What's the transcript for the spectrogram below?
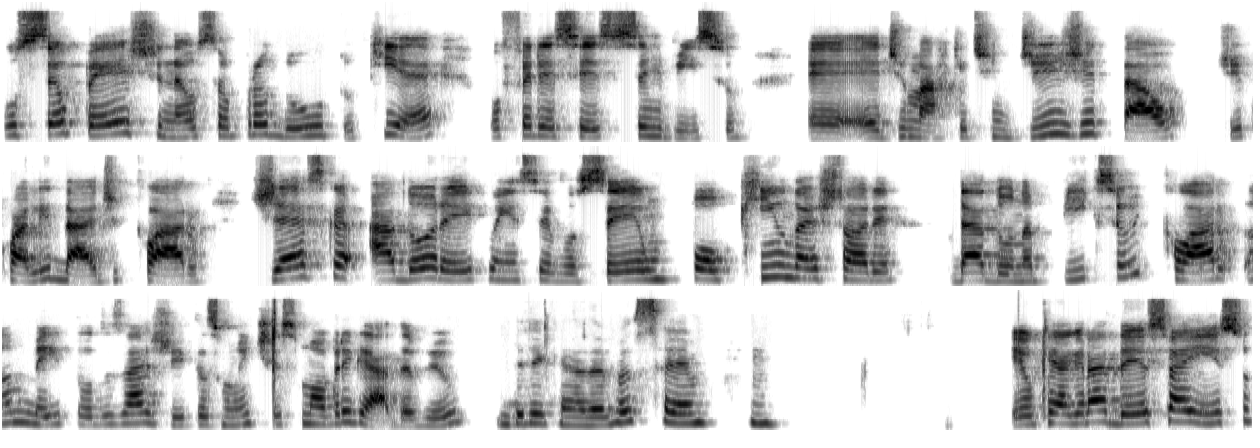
o seu peixe, né, o seu produto, que é oferecer esse serviço é de marketing digital de qualidade, claro. Jéssica, adorei conhecer você, um pouquinho da história da dona Pixel e, claro, amei todas as dicas. Muitíssimo obrigada, viu? Obrigada a você. Eu que agradeço, é isso.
